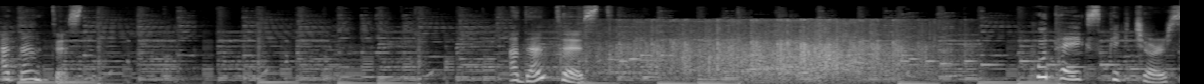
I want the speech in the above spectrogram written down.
a dentist? A dentist. Who takes pictures?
